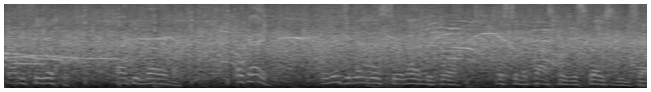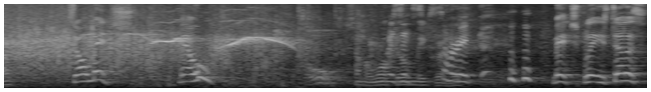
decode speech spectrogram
That was terrific. Thank you very much. Okay, we need to bring this to an end before Mr. McCaskill disgraces himself. So, Mitch. Mi- oh. oh. Someone walked over me. Sorry. Mitch, please tell us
